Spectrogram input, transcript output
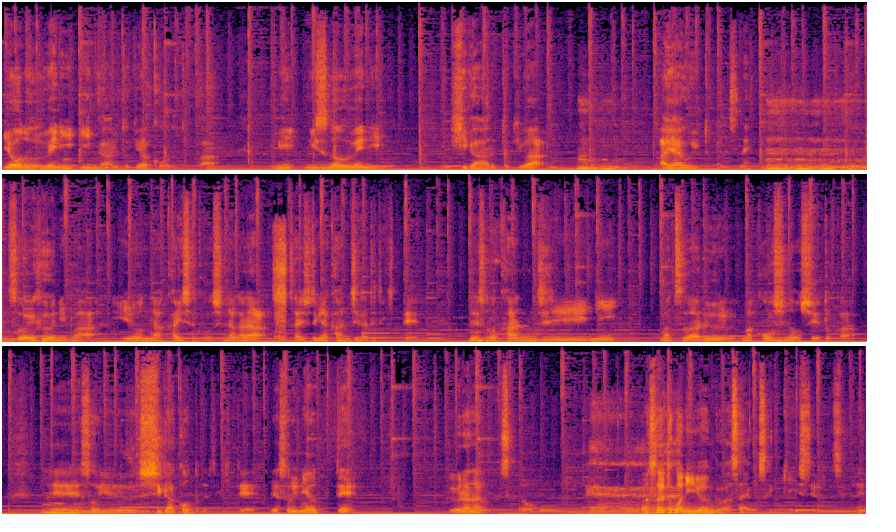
陽の上に陰がある時はこうだとかみ水の上に火がある時は危ういとかですね、そういうふうにまあいろんな解釈をしながら最終的には漢字が出てきてうん。でその漢字にまつわる、まあ、孔子の教えとか、うん。えーそういう詩が今度出てきてでそれによって占うんですけど、まあ、そういうところにユングは最後接近してるんですよね。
